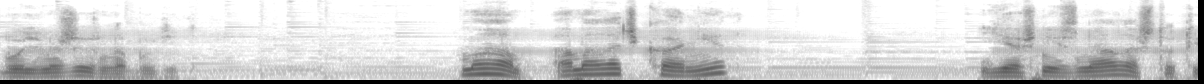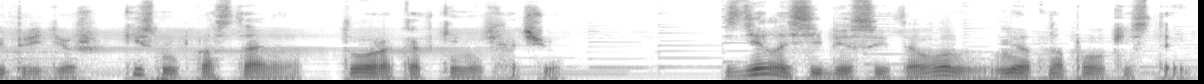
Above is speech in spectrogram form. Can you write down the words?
больно жирно будет. «Мам, а молочка нет?» «Я ж не знала, что ты придешь. Киснуть поставила. Творог откинуть хочу. Сделай себе сыто, вон мед на полке стоит».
